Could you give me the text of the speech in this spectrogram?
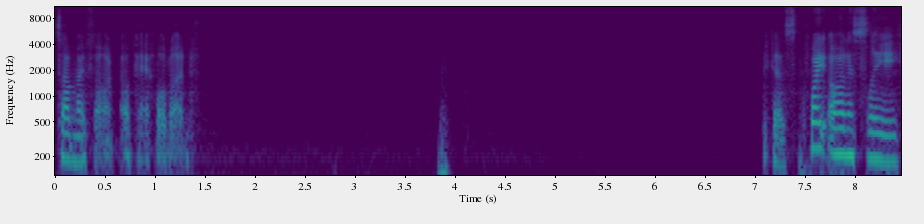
It's on my phone. Okay, hold on. Because quite honestly,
